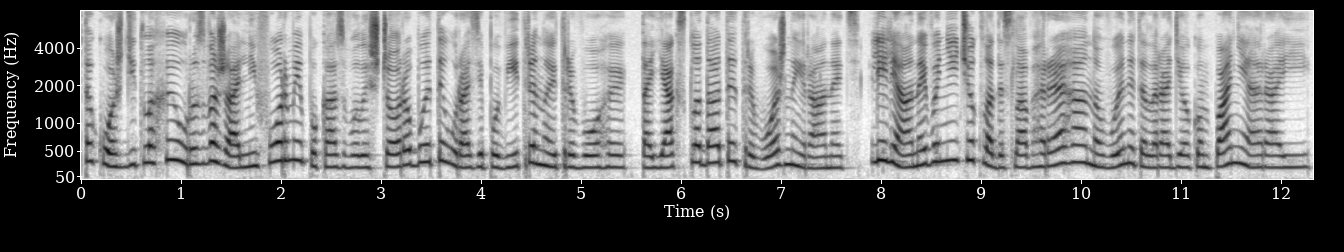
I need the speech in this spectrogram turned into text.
Також дітлахи у розважальній формі показували, що робити у разі повітряної тривоги та як складати тривожний ранець. Ліліана Іванічук, Владислав Герега, новини телерадіокомпанія Раї.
